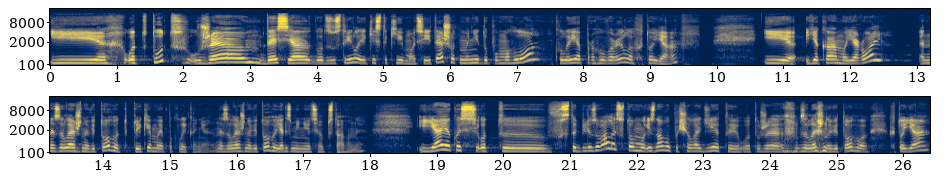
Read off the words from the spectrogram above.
І от тут вже десь я от зустріла якісь такі емоції. І теж от мені допомогло, коли я проговорила, хто я і яка моя роль, незалежно від того, тобто яке моє покликання, незалежно від того, як змінюються обставини. І я якось от е, стабілізувалась в тому і знову почала діяти, от уже залежно від того, хто я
